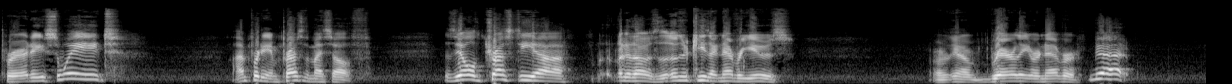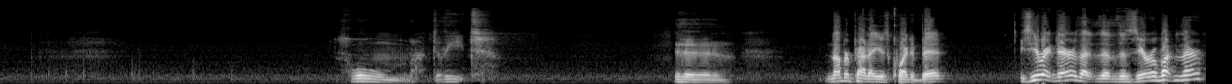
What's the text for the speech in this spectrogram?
Pretty sweet. I'm pretty impressed with myself. There's the old trusty, uh, look at those. Those are keys I never use. Or, you know, rarely or never. Yeah. Home. Delete. Number pad I use quite a bit. You see right there, that the, the zero button there?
